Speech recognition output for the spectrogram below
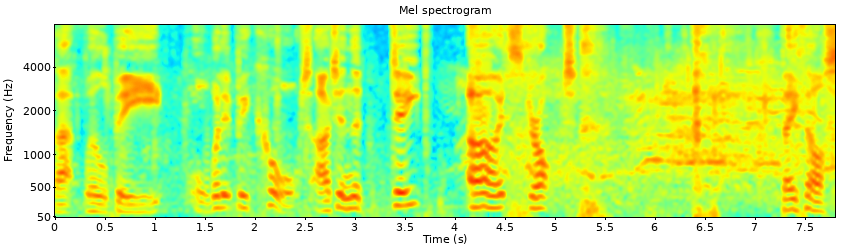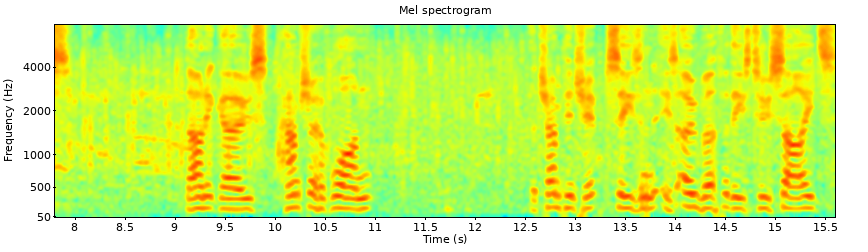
That will be, or will it be caught out in the deep? Oh, it's dropped. Bathos. Down it goes. Hampshire have won. The championship season is over for these two sides.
